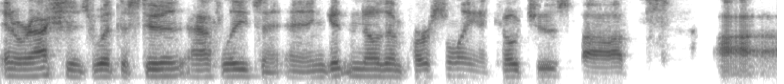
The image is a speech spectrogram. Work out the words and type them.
interactions with the student athletes and, and, getting to know them personally and coaches. Uh, uh,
